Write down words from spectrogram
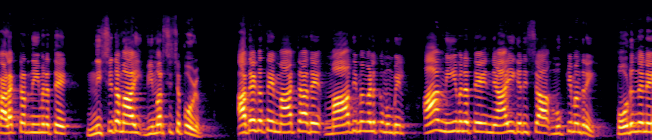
കളക്ടർ നിയമനത്തെ നിശിതമായി വിമർശിച്ചപ്പോഴും അദ്ദേഹത്തെ മാറ്റാതെ മാധ്യമങ്ങൾക്ക് മുമ്പിൽ ആ നിയമനത്തെ ന്യായീകരിച്ച മുഖ്യമന്ത്രി പൊടുന്നനെ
